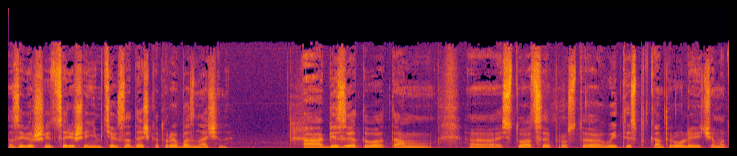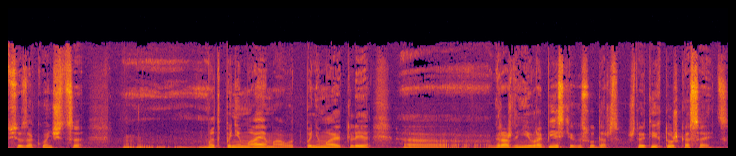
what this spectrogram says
завершиться решением тех задач, которые обозначены. А без этого там э, ситуация просто выйдет из-под контроля, и чем это все закончится, мы это понимаем, а вот понимают ли э, граждане европейских государств, что это их тоже касается.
